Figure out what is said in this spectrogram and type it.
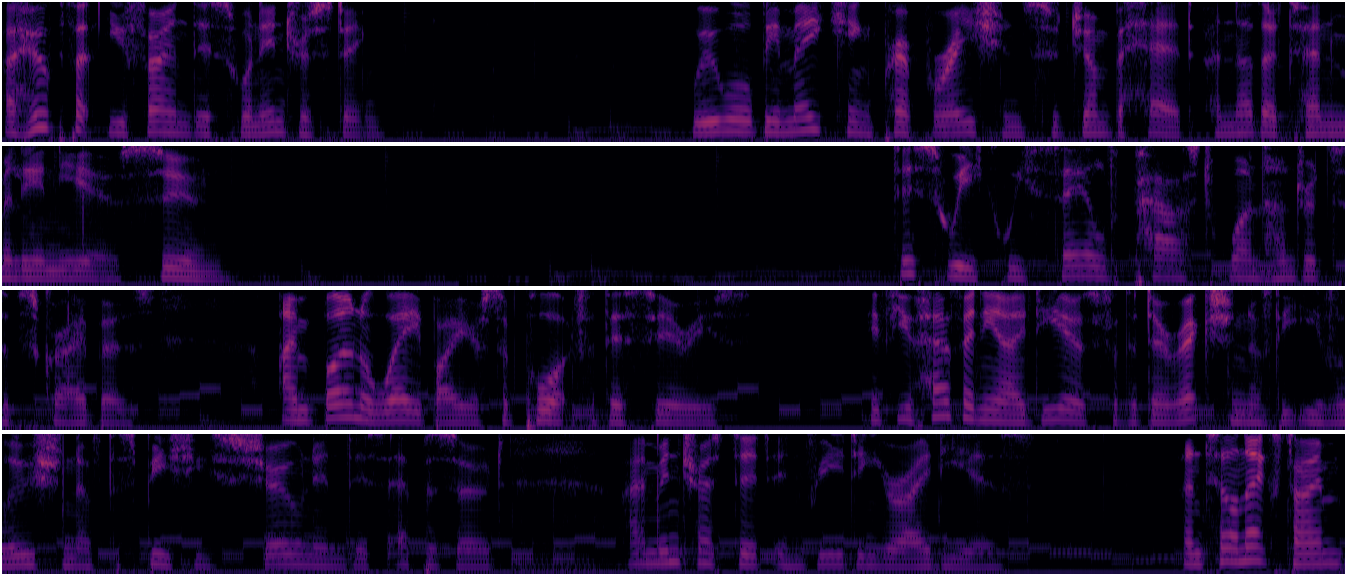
I hope that you found this one interesting. We will be making preparations to jump ahead another 10 million years soon. This week we sailed past 100 subscribers. I'm blown away by your support for this series. If you have any ideas for the direction of the evolution of the species shown in this episode, I'm interested in reading your ideas. Until next time,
